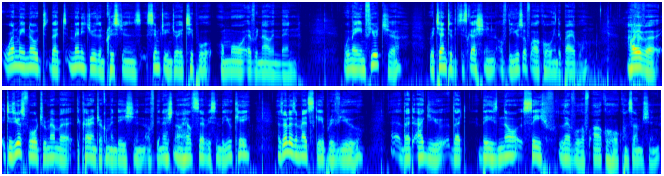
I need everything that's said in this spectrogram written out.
one may note that many Jews and Christians seem to enjoy a tipple or more every now and then. We may in future return to the discussion of the use of alcohol in the Bible. However, it is useful to remember the current recommendation of the National Health Service in the UK, as well as a Medscape review uh, that argue that there is no safe level of alcohol consumption,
